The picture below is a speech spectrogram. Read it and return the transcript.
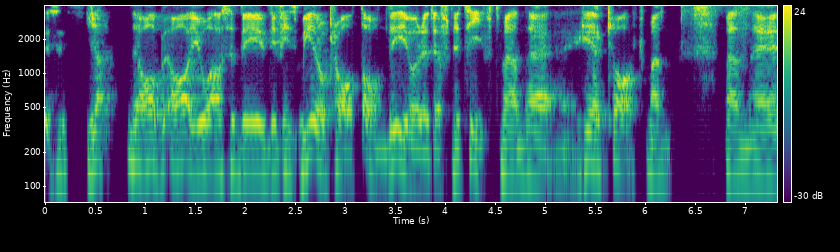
Precis. Ja, ja, ja jo, alltså det, det finns mer att prata om. Det gör det definitivt. Men eh, helt klart. Men, men eh,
